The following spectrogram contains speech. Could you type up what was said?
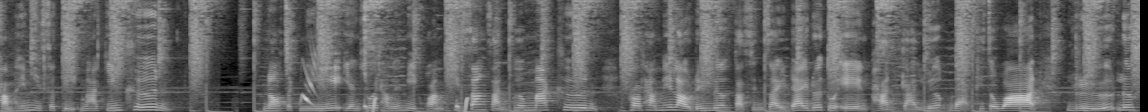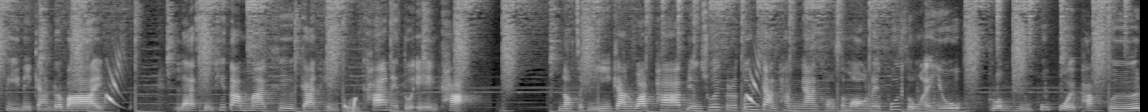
ทำให้มีสติมากยิ่งขึ้นนอกจากนี้ยังช่วยทำให้มีความคิดสร้างสรรค์เพิ่มมากขึ้น เพราะทำให้เราได้เลือกตัดสินใจได้ด้วยตัวเองผ่านการเลือกแบบที่จะวาด หรือเลือกสีในการระบาย และสิ่งที่ตามมาคือการเห็นคุณค่าในตัวเองค่ะ นอกจากนี้การวาดภาพยังช่วยกระตุ้นการทำงานของสมองในผู้สูงอายุ รวมถึงผู้ป่วยพักฟื้น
